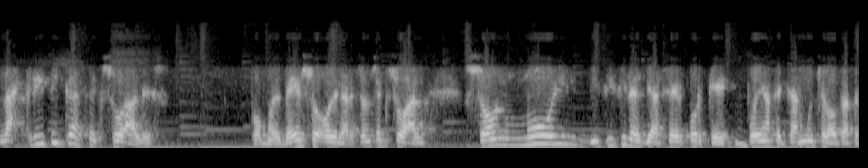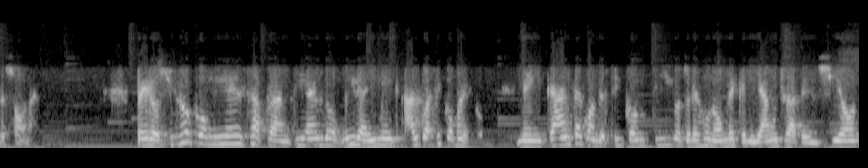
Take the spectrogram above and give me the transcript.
las críticas sexuales, como el beso o de la relación sexual, son muy difíciles de hacer porque pueden afectar mucho a la otra persona. Pero si uno comienza planteando, mira, y me- algo así como esto, me encanta cuando estoy contigo, tú eres un hombre que me llama mucho la atención,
